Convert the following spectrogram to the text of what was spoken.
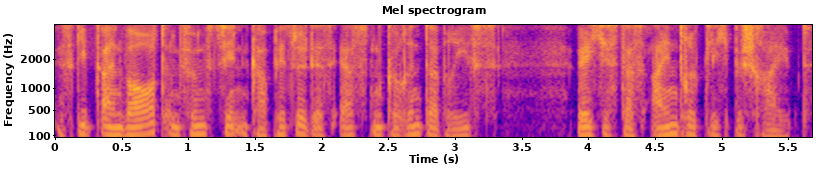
Es gibt ein Wort im 15. Kapitel des ersten Korintherbriefs, welches das eindrücklich beschreibt.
